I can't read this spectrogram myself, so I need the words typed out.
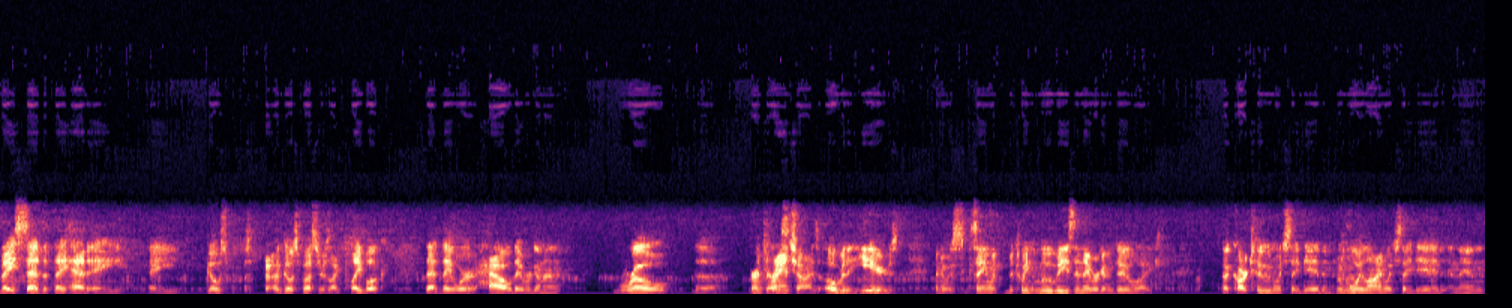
they said that they had a a ghost a Ghostbusters like playbook that they were how they were gonna grow the Franchise. franchise over the years, and it was saying with, between the movies, then they were gonna do like a cartoon, which they did, and a Mhm. toy line, which they did, and then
